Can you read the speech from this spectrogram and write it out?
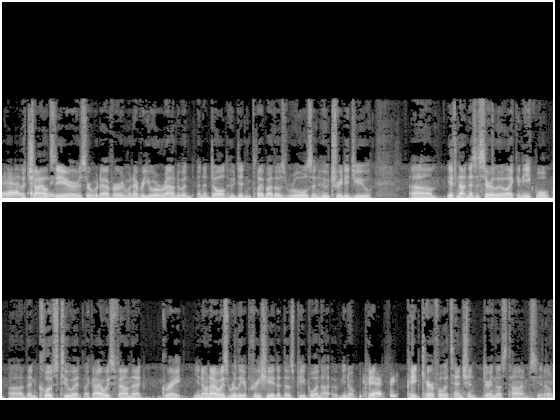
yeah, a child's ears or whatever. And whenever you were around an, an adult who didn't play by those rules and who treated you, um, if not necessarily like an equal, uh, then close to it. Like I always found that great, you know, and I always really appreciated those people and, uh, you know, paid, exactly. paid careful attention during those times, you know.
